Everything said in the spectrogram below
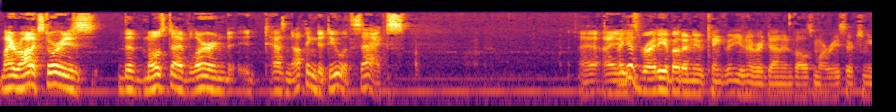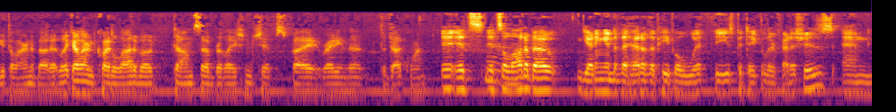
my erotic stories. The most I've learned, it has nothing to do with sex. I, I, I guess writing about a new kink that you've never done involves more research, and you get to learn about it. Like I learned quite a lot about dom sub relationships by writing the the duck one. It, it's it's a hmm. lot about getting into the head of the people with these particular fetishes and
